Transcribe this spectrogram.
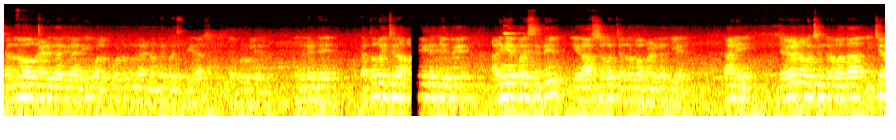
చంద్రబాబు నాయుడు గారు కానీ వాళ్ళ కూటమి కానీ నమ్మే పరిస్థితి ఈ రాష్ట్రంలో ఎవరూ లేరు. ఎందుకంటే గతంలో ఇచ్చిన హామీ అని చెప్పి అడిగే పరిస్థితి ఈ రాష్ట్రంలో చంద్రబాబు నాయుడు గారికి లేదు. కానీ జగన్ వచ్చిన తర్వాత ఇచ్చిన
